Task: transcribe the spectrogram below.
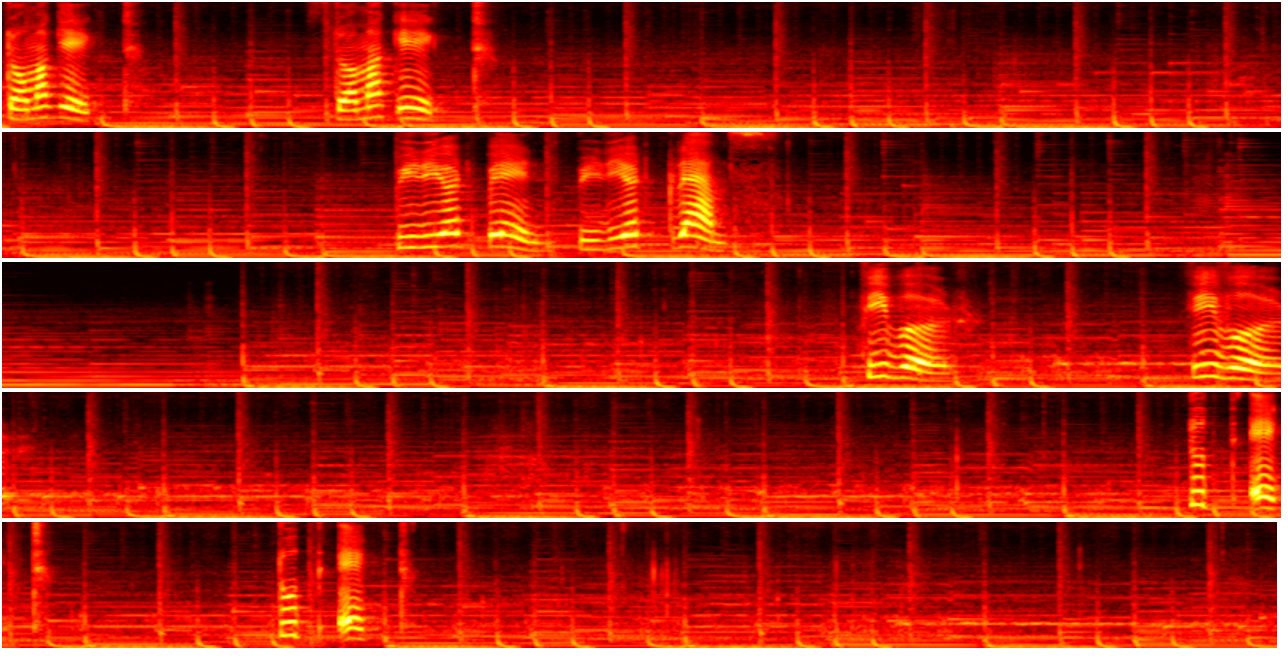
stomach ached stomach ached period pain. Period cramps. Fever. Fever toothache. Toothache.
